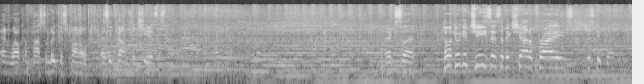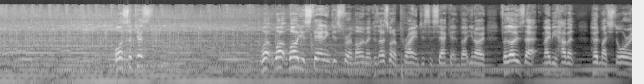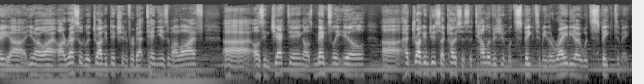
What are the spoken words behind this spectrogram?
and welcome Pastor Lucas Connell as he comes and shares this morning. Excellent. Come on, can we give Jesus a big shout of praise? Just keep going. Awesome. Just while you're standing, just for a moment, because I just want to pray in just a second. But, you know, for those that maybe haven't heard my story, uh, you know, I, I, wrestled with drug addiction for about 10 years of my life. Uh, I was injecting, I was mentally ill, uh, had drug induced psychosis. The television would speak to me, the radio would speak to me.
